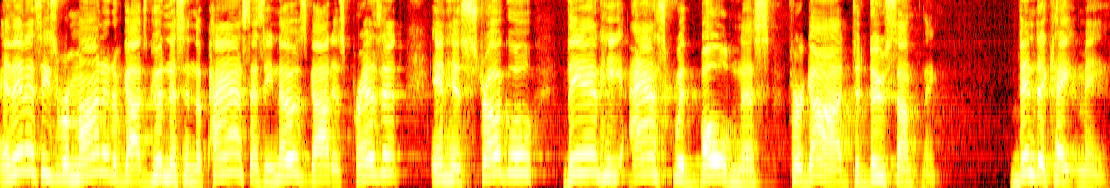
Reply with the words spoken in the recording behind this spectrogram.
And then, as he's reminded of God's goodness in the past, as he knows God is present in his struggle, then he asks with boldness for God to do something. Vindicate me,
